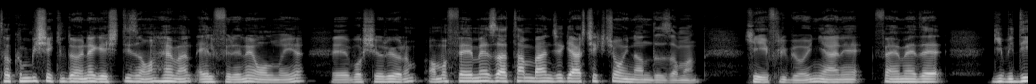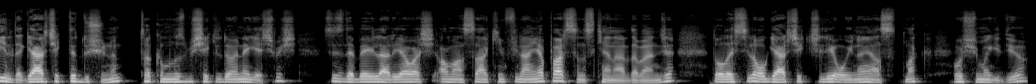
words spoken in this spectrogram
takım bir şekilde öne geçtiği zaman hemen el freni olmayı e, başarıyorum. Ama FM zaten bence gerçekçi oynandığı zaman keyifli bir oyun. Yani FM'de gibi değil de gerçekte düşünün. Takımınız bir şekilde öne geçmiş. Siz de beyler yavaş aman sakin filan yaparsınız kenarda bence. Dolayısıyla o gerçekçiliği oyuna yansıtmak hoşuma gidiyor.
